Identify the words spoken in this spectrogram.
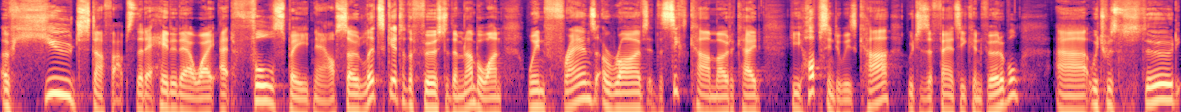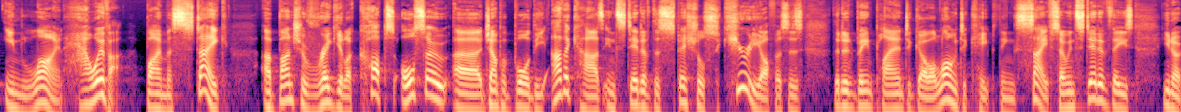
of huge stuff ups that are headed our way at full speed now. So let's get to the first of them. Number one, when Franz arrives at the six car motorcade, he hops into his car, which is a fancy convertible, uh, which was third in line. However, by mistake, a bunch of regular cops also uh, jump aboard the other cars instead of the special security officers that had been planned to go along to keep things safe. So instead of these, you know,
